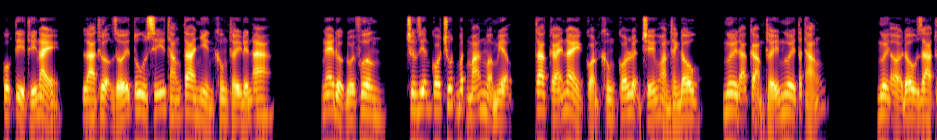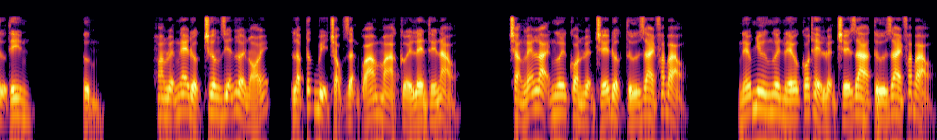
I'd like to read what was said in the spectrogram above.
cuộc tỷ thí này là thượng giới tu sĩ thắng ta nhìn không thấy đến a. Nghe được đối phương, trương diễn có chút bất mãn mở miệng, ta cái này còn không có luyện chế hoàn thành đâu, ngươi đã cảm thấy ngươi tất thắng. Ngươi ở đâu ra tự tin? Ừ m hoàng luyện nghe được trương diễn lời nói, lập tức bị chọc giận quá mà cười lên thế nào? Chẳng lẽ lại ngươi còn luyện chế được tứ giai pháp bảo? Nếu như ngươi nếu có thể luyện chế ra tứ giai pháp bảo,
